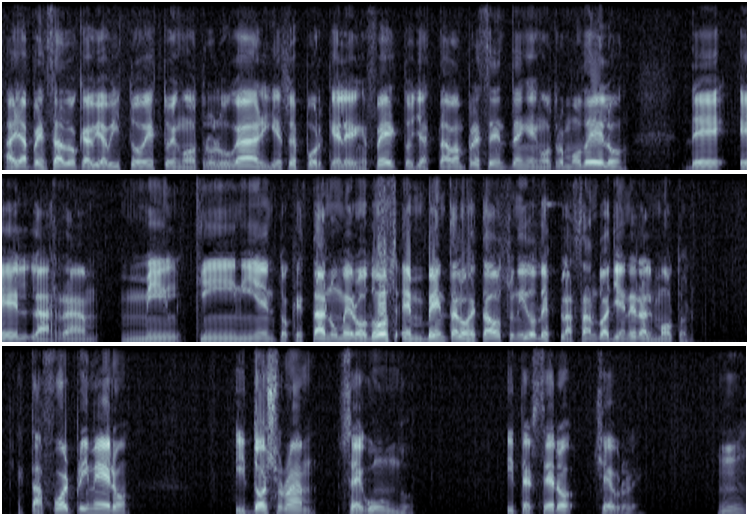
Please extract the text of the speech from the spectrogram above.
haya pensado que había visto esto en otro lugar. Y eso es porque en efecto ya estaban presentes en otro modelo de el, la RAM 1500, que está número 2 en venta en los Estados Unidos, desplazando a General Motors. Está Ford primero y Dodge Ram segundo. Y tercero Chevrolet. ¿Mm?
